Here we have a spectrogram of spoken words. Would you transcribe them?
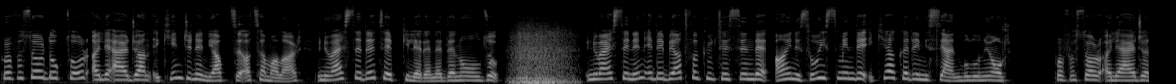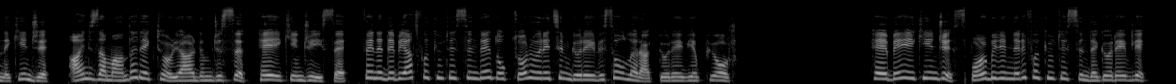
Profesör Doktor Ali Ercan Ekinci'nin yaptığı atamalar üniversitede tepkilere neden oldu. Üniversitenin Edebiyat Fakültesinde aynı soy isminde iki akademisyen bulunuyor. Profesör Ali Ercan Ekinci aynı zamanda rektör yardımcısı. H. Ekinci ise Fen Edebiyat Fakültesinde doktor öğretim görevlisi olarak görev yapıyor. HB Ekinci Spor Bilimleri Fakültesinde görevli.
